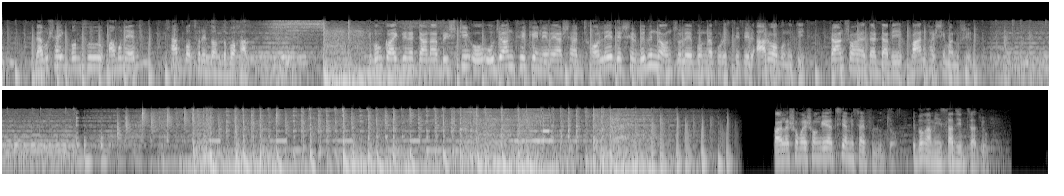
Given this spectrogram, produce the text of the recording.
ব্যবসায়িক বন্ধু মামুনের সাত বছরের দণ্ড বহাল। এবং কয়েকদিনের টানা বৃষ্টি ও উজান থেকে নেমে আসা ঢলে দেশের বিভিন্ন অঞ্চলে বন্যা পরিস্থিতির আরও অবনতি। ত্রাণ সহায়তার দাবি বানভাসী মানুষের। বাংলা সময়ের সঙ্গে আছি আমি সাইফুল উজ্জ এবং আমি সাজিদ রাজু।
